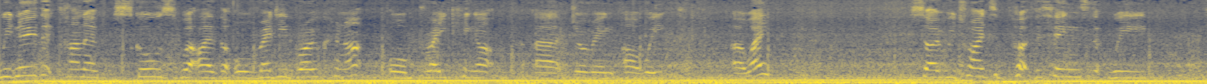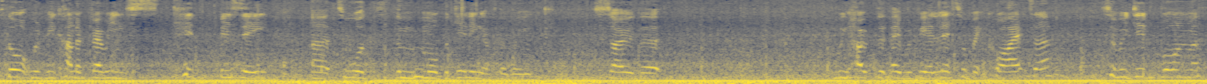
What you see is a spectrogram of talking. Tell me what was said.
We knew that kind of schools were either already broken up or breaking up uh, during our week away. So we tried to put the things that we thought would be kind of very kid busy uh, towards the more beginning of the week so that we hoped that they would be a little bit quieter. So we did Bournemouth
